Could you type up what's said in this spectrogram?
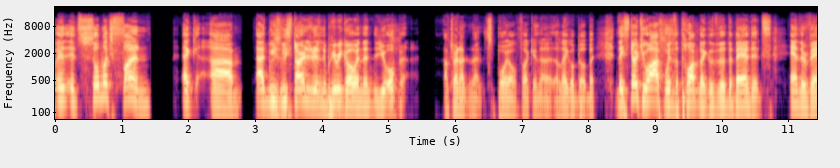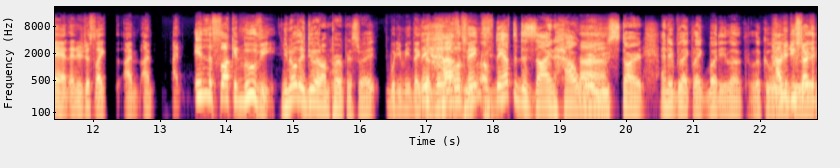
it's so much fun. Like, um, we, we started and here we go. And then you open, I'll try not not spoil fucking a, a Lego build, but they start you off with the plum, like the, the bandits and their van. And you're just like, I'm, I'm, I'm in the fucking movie. You know they do it on purpose, right? What do you mean? Like They the, the level of to, things? oh, They have to design how where Uh. you start, and they'd be like, "Like, buddy, look, look at what How did you start the doing."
